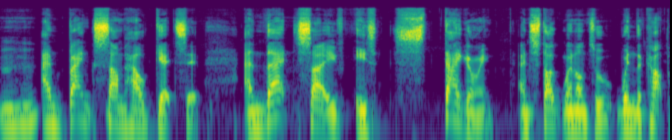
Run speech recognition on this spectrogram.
Mm-hmm. and Banks somehow gets it. And that save is staggering. And Stoke went on to win the cup.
